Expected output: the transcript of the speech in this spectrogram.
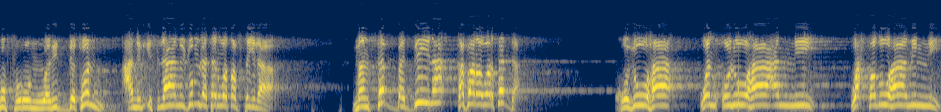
كفر وردة عن الإسلام جملة وتفصيلا. من سب الدين كفر وارتد. خذوها وانقلوها عني واحفظوها مني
